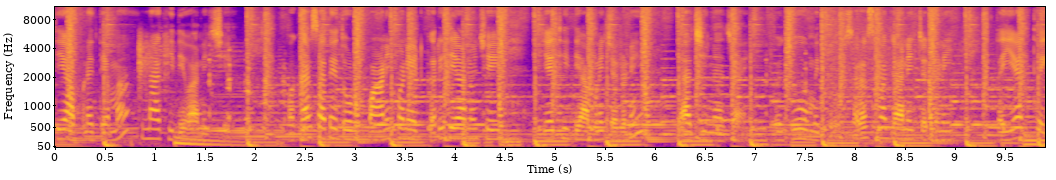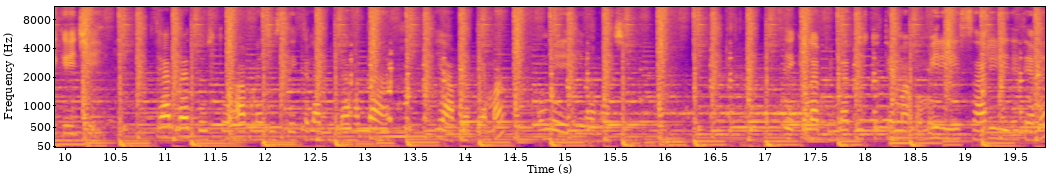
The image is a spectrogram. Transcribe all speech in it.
તે આપણે તેમાં નાખી દેવાની છે. વઘાર સાથે થોડું પાણી પણ એડ કરી દેવાનું છે, જેથી તે આપણી ચટણી તાજી ન જાય. તો જુઓ મિત્રો, સરસ મજાની ચટણી તૈયાર થઈ ગઈ છે. ત્યારબાદ દોસ્તો, આપણે જે શેકેલા ભીંડા હતા એ આપણે તેમાં સારી રીતે તેને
